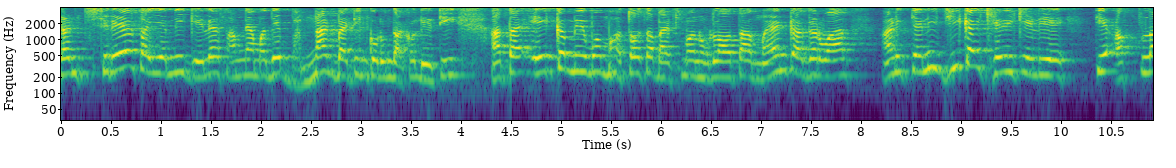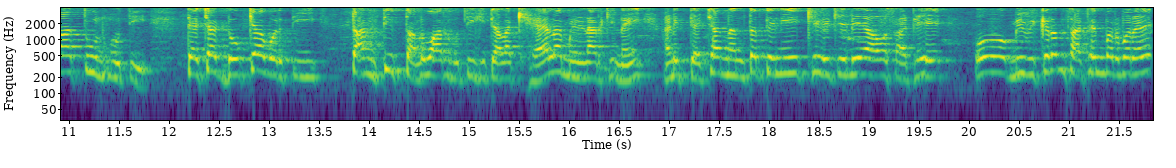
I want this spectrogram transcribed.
कारण श्रेयस अय्यरनी गेल्या सामन्यामध्ये भन्नाट बॅटिंग करून दाखवली होती. आता एकमेव महत्त्वाचा बॅट्समन उरला होता मयंक अगरवाल. आणि त्यांनी जी काही खेळी केली आहे ती अफलातून होती. त्याच्या डोक्यावरती टांगती तलवार होती की त्याला खेळायला मिळणार की नाही? आणि त्याच्यानंतर त्यांनी खेळ केली अहो साठे. ओ मी विक्रम साठेंबरोबर आहे.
